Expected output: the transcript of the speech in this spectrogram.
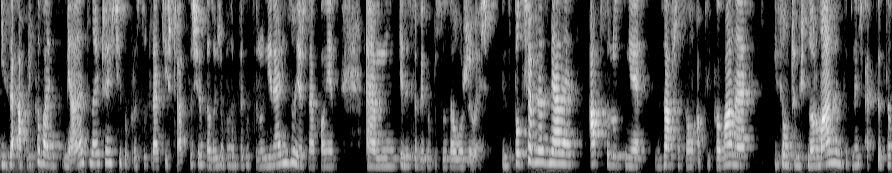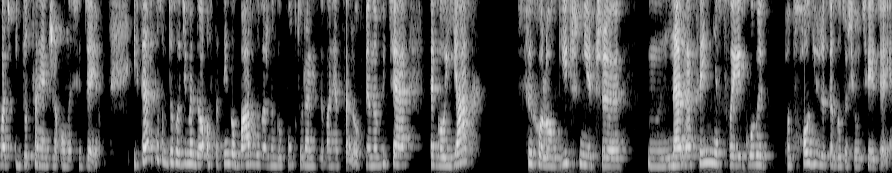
i zaaplikować zmianę, to najczęściej po prostu tracisz czas, co się okazuje, że potem tego celu nie realizujesz na koniec, kiedy sobie po prostu założyłeś. Więc potrzebne zmiany absolutnie zawsze są aplikowane i są czymś normalnym, co powinieneś akceptować i doceniać, że one się dzieją. I w ten sposób dochodzimy do ostatniego bardzo ważnego punktu realizowania celów, mianowicie tego, jak psychologicznie czy mm, narracyjnie w Twojej głowie podchodzisz do tego, co się u Ciebie dzieje.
